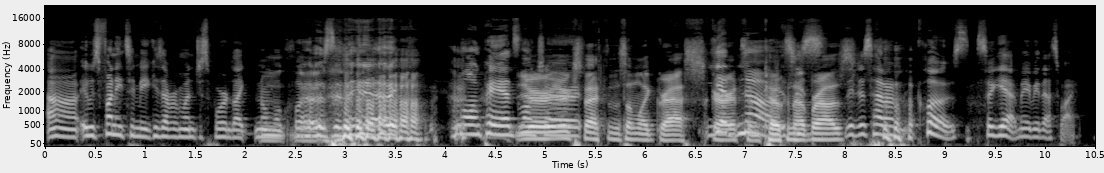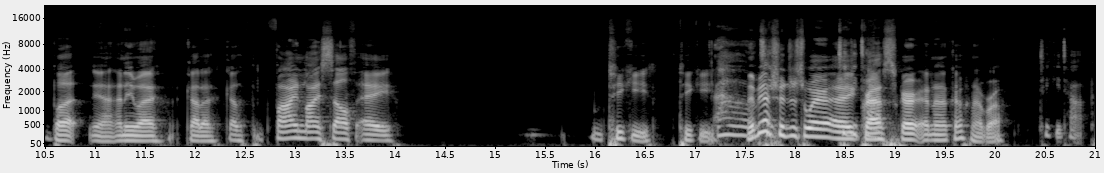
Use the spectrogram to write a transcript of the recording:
uh, it was funny to me because everyone just wore like normal Mm, clothes yeah. and they, like, long pants, long you're, you're expecting some like grass skirts Yeah, no, and coconut just- bras. They just had on clothes. So yeah, maybe that's why. But yeah, anyway, gotta gotta find myself a tiki tiki. Oh, Maybe I ti- should just wear a grass skirt and a coconut bra. tiki top.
